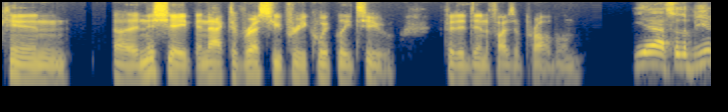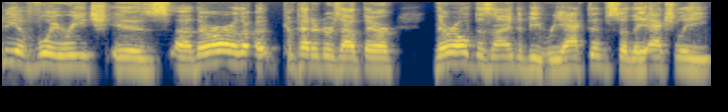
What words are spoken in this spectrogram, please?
can uh, initiate an active rescue pretty quickly too, if it identifies a problem. Yeah. So the beauty of Voi Reach is uh, there are other uh, competitors out there they're all designed to be reactive so they actually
